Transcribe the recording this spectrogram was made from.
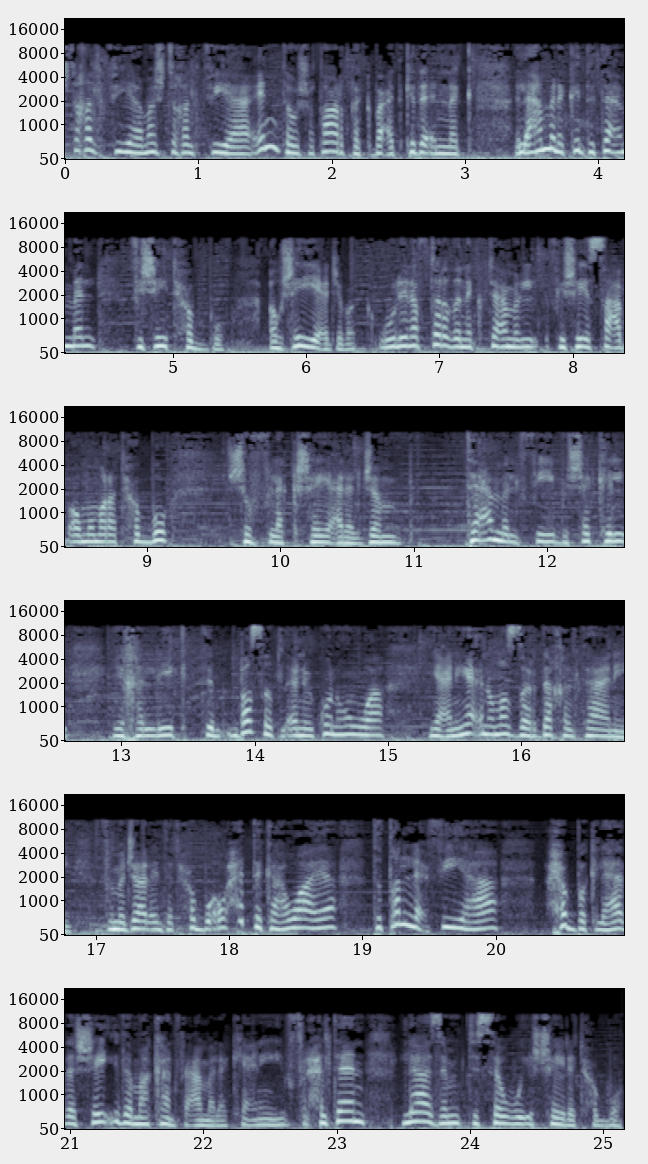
فاشتغلت فيها ما اشتغلت فيها انت وشطارتك بعد كذا انك الأهم انك انت تعمل في شيء تحبه أو شيء يعجبك. ولنفترض انك بتعمل في شيء صعب أو ما مرة تحبه شوف لك شيء على الجنب تعمل فيه بشكل يخليك تنبسط لأنه يكون هو يعني يا إنه مصدر دخل ثاني في مجال أنت تحبه أو حتى كهواية تطلع فيها حبك لهذا الشيء إذا ما كان في عملك. يعني في الحالتين لازم تسوي الشيء اللي تحبه.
